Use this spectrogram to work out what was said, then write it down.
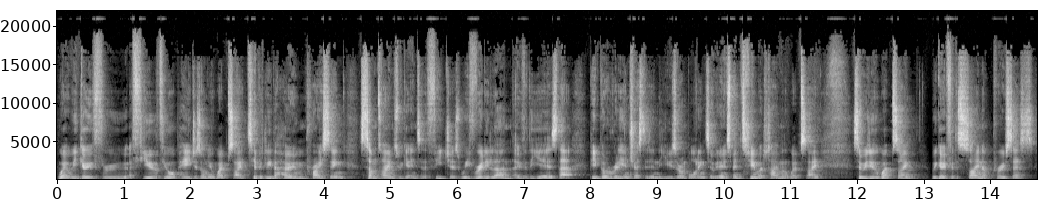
where we go through a few of your pages on your website, typically the home, pricing. Sometimes we get into the features. We've really learned over the years that people are really interested in the user onboarding, so we don't spend too much time on the website. So we do the website, we go through the sign up process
